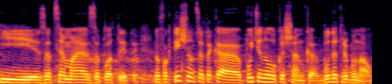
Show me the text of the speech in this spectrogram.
І за це має заплатити. Ну фактично, це така Путін і Лукашенка. Буде трибунал.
